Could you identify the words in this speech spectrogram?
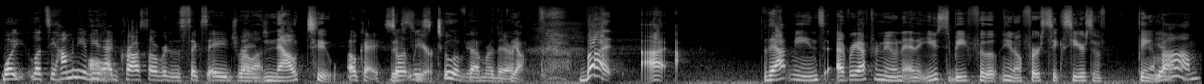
Well, let's see. How many of you had crossover to the six age range? Well, now two. Okay, so at least year. two of yeah. them are there. Yeah, but that means every afternoon, and it used to be for the you know first six years of being a yeah. mom,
